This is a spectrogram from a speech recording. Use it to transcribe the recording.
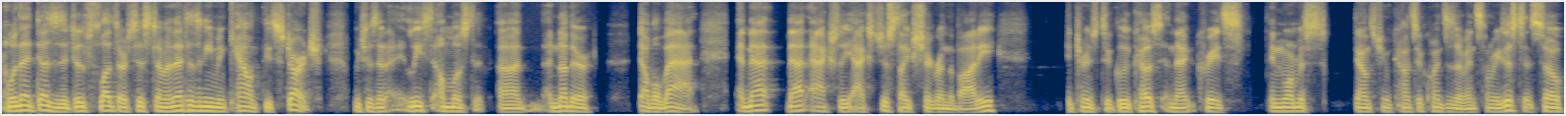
And what that does is it just floods our system, and that doesn't even count the starch, which is at least almost uh, another double that. And that that actually acts just like sugar in the body. It turns to glucose, and that creates enormous downstream consequences of insulin resistance. So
